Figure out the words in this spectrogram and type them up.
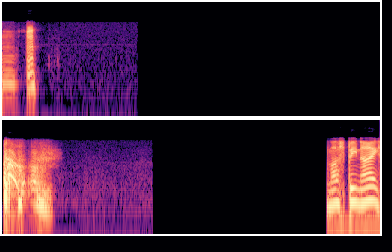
Mm-hmm. Must be nice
